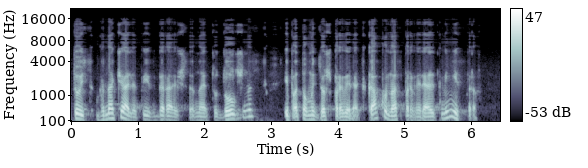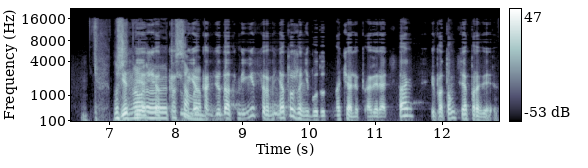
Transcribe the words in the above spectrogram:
То есть вначале ты избираешься на эту должность, и потом идешь проверять, как у нас проверяют министров. Слушайте, Если но, я сейчас э, это скажу, самое... я кандидат в министра, меня тоже не будут вначале проверять. Стань, и потом тебя проверят.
